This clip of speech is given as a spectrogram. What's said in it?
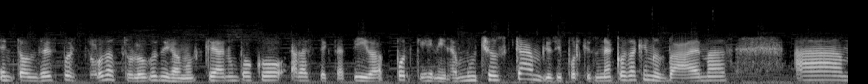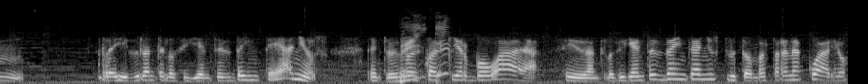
Entonces, pues, todos los astrólogos, digamos, quedan un poco a la expectativa porque genera muchos cambios y porque es una cosa que nos va además a mm, regir durante los siguientes 20 años. Entonces, no es cualquier bobada. Sí, durante los siguientes 20 años Plutón va a estar en Acuario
